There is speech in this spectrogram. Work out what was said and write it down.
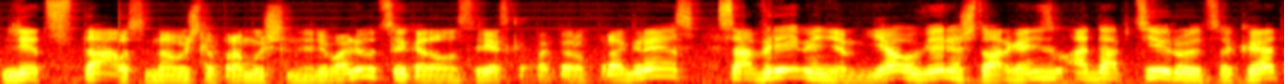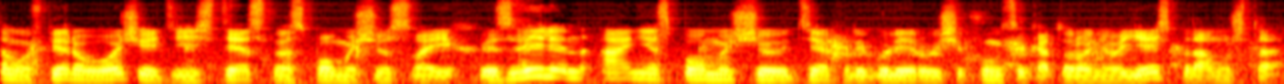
лет 100 после научно-промышленной революции, когда у нас резко попер прогресс. Со временем я уверен, что организм адаптируется к этому, в первую очередь, естественно, с помощью своих извилин, а не с помощью тех регулирующих функций, которые у него есть, потому что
